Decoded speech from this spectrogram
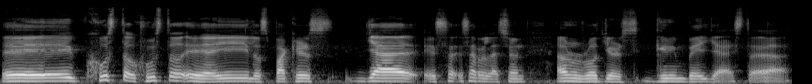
Eh, justo, justo eh, ahí los Packers, ya esa, esa relación Aaron Rodgers, Green Bay ya está.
